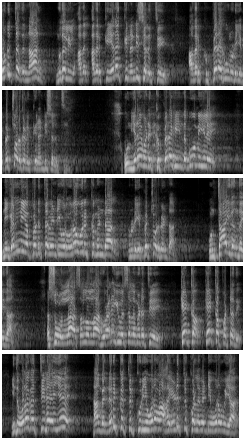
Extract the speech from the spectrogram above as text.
கொடுத்தது நான். முதலில் அதன் அதற்கு எனக்கு நன்றி செலுத்து. அதற்கு பிறகு உன்னுடைய பெற்றோர்களுக்கு நன்றி செலுத்து. உன் இறைவனுக்கு பிறகு இந்த பூமியிலே நீ கண்ணியப்படுத்த வேண்டிய ஒரு உறவு இருக்கும் என்றால் உன்னுடைய பெற்றோர்கள் தான் உன் தாய் தந்தை தான். ரசூலுல்லா ஸல்லல்லாஹு அலைஹி வஸல்லம் இடத்தில் கேட்க கேட்கப்பட்டது. இந்த உலகத்திலேயே நாங்கள் நெருக்கத்திற்குரிய உறவாக எடுத்துக்கொள்ள வேண்டிய உறவு யார்?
